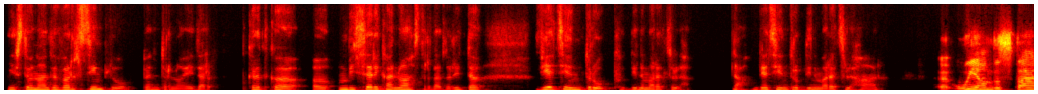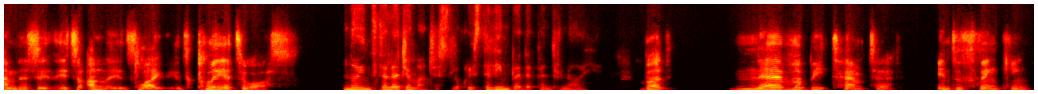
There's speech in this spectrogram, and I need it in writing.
Este un adevăr simplu pentru noi, dar cred că uh, în biserica noastră, datorită vieții în trup din Mărețul, da, vieții în trup din Mărețul Har, uh, we understand this. It, it's un, it's like it's clear to us. Noi înțelegem acest lucru, este limpede pentru noi. But never be tempted into thinking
